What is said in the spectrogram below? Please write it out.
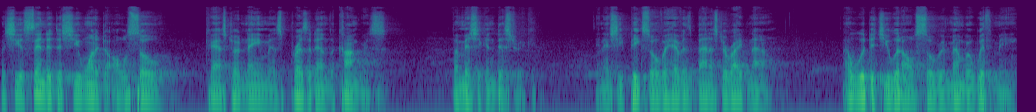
But she ascended that she wanted to also cast her name as president of the Congress for Michigan District. And as she peeks over heaven's banister right now, I would that you would also remember with me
